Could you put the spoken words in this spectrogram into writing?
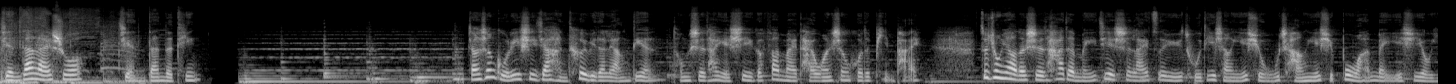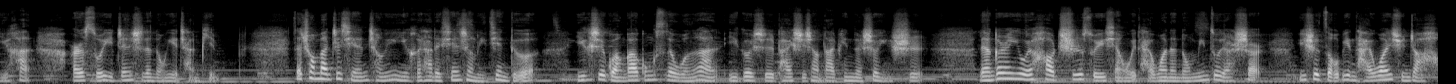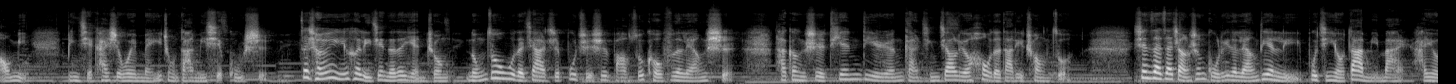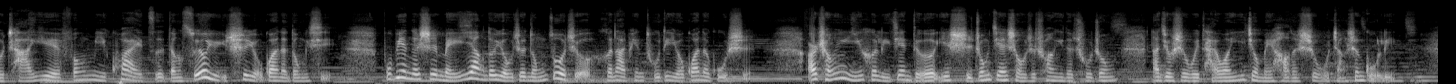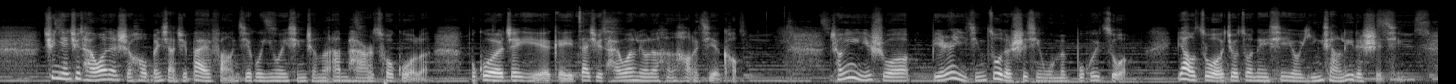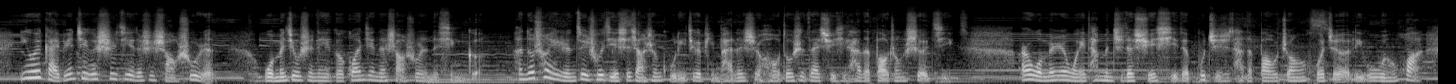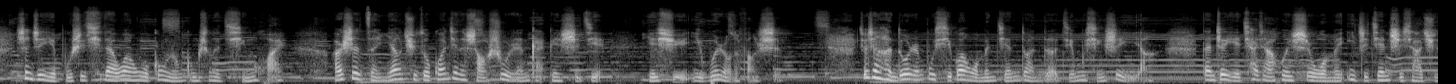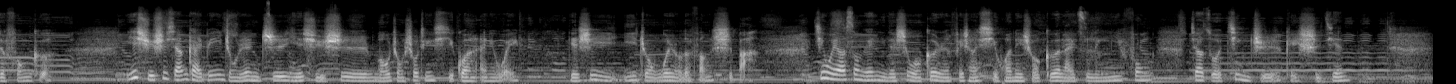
简单来说，简单的听。掌声鼓励是一家很特别的粮店，同时它也是一个贩卖台湾生活的品牌。最重要的是，它的媒介是来自于土地上也许无常、也许不完美、也许有遗憾，而所以真实的农业产品。在创办之前，程玉莹和她的先生李建德，一个是广告公司的文案，一个是拍时尚大片的摄影师。两个人因为好吃，所以想为台湾的农民做点事儿，于是走遍台湾寻找好米，并且开始为每一种大米写故事。在程玉莹和李建德的眼中，农作物的价值不只是饱足口腹的粮食，它更是天地人感情交流后的大地创作。现在在掌声鼓励的粮店里，不仅有大米卖，还有茶叶、蜂蜜、筷子等所有与吃有关的东西。不变的是，每一样都有着农作者和那片土地有关的故事。而程玉仪和李建德也始终坚守着创意的初衷，那就是为台湾依旧美好的事物掌声鼓励。去年去台湾的时候，本想去拜访，结果因为行程的安排而错过了。不过这也给再去台湾留了很好的借口。程玉仪说：“别人已经做的事情，我们不会做；要做就做那些有影响力的事情，因为改变这个世界的是少数人，我们就是那个关键的少数人的性格。”很多创意人最初结识掌声鼓励这个品牌的时候，都是在学习它的包装设计，而我们认为他们值得学习的不只是它的包装或者礼物文化，甚至也不是期待万物共荣共生的情怀，而是怎样去做关键的少数人改变世界，也许以温柔的方式。就像很多人不习惯我们简短的节目形式一样，但这也恰恰会是我们一直坚持下去的风格。也许是想改变一种认知，也许是某种收听习惯。Anyway。也是以一种温柔的方式吧。今晚要送给你的是我个人非常喜欢的一首歌，来自林一峰，叫做《静止给时间》。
